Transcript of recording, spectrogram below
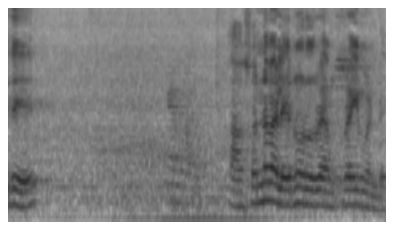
எது? சொன்ன வேலை இருநூறு கிராம் உண்டு.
